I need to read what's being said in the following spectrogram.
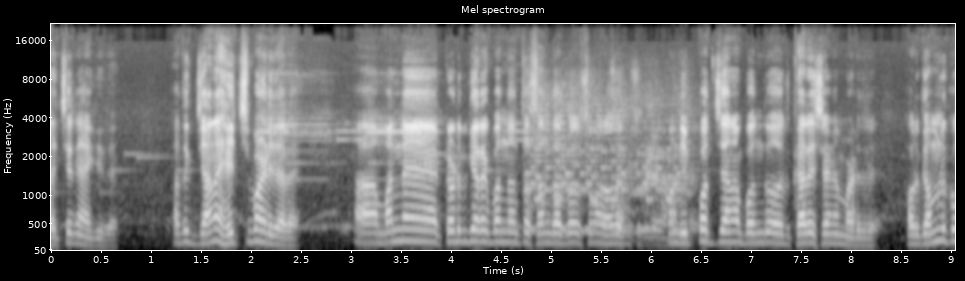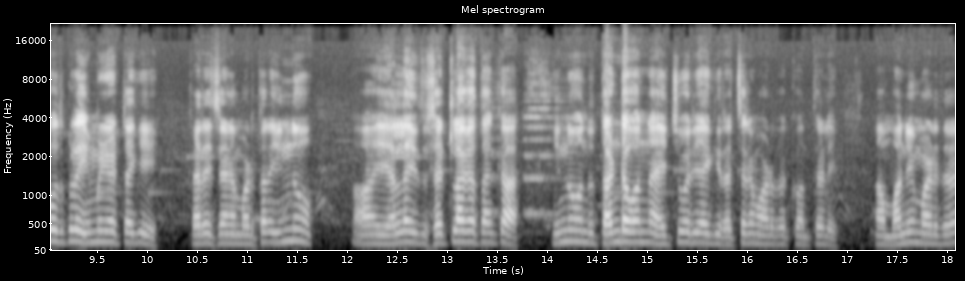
ರಚನೆ ಆಗಿದೆ. ಅದಕ್ಕೆ ಜನ ಹೆಚ್ಚು ಮಾಡಿದ್ದಾರೆ. ಮೊನ್ನೆ ಕಡುಬಗೆರೆಗೆ ಬಂದಂಥ ಸಂದರ್ಭದಲ್ಲಿ ಸುಮಾರು ಒಂದು ಇಪ್ಪತ್ತು ಜನ ಬಂದು ಅದು ಕಾರ್ಯಾಚರಣೆ ಮಾಡಿದ್ರು. ಅವ್ರ ಗಮನಕ್ಕೆ ಹೋದ ಕೂಡ ಇಮಿಡಿಯೇಟಾಗಿ ಕಾರ್ಯಾಚರಣೆ ಮಾಡ್ತಾರೆ. ಇನ್ನೂ ಎಲ್ಲ ಇದು ಸೆಟ್ಲ್ ಆಗೋ ತನಕ ಇನ್ನೂ ಒಂದು ತಂಡವನ್ನು ಹೆಚ್ಚುವರಿಯಾಗಿ ರಚನೆ ಮಾಡಬೇಕು ಅಂತೇಳಿ ನಾವು ಮನವಿ ಮಾಡಿದರೆ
